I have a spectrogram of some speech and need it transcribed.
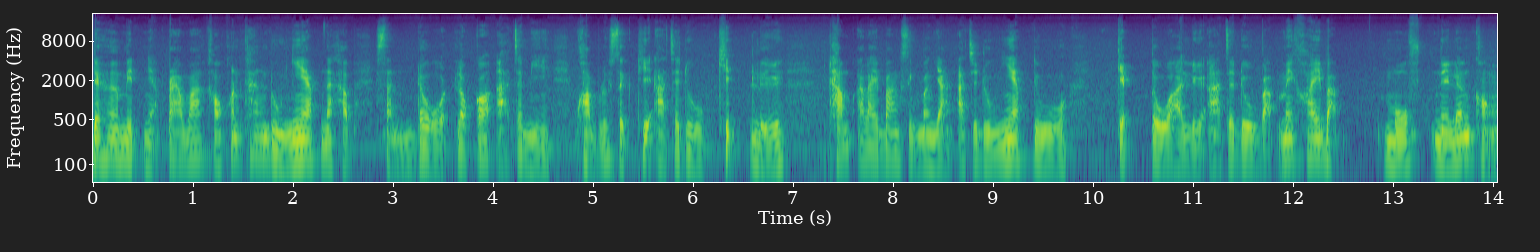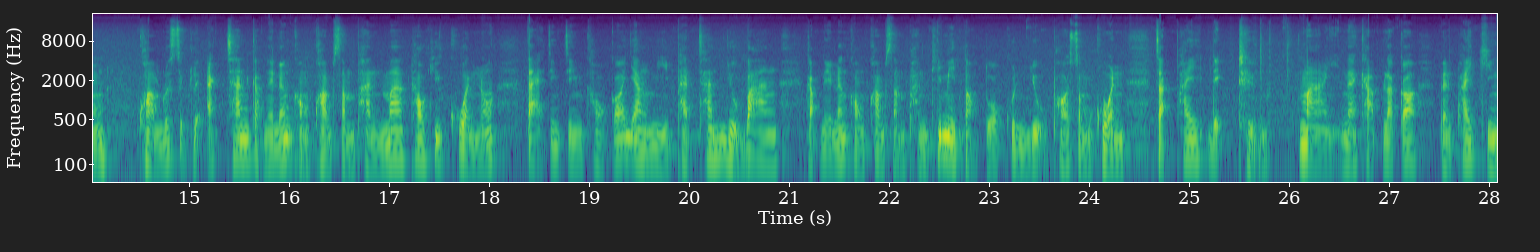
The Hermit เนี่ยแปลว่าเขาค่อนข้างดูเงียบนะครับ สันโดษแล้วก็อาจจะมีความรู้สึกที่อาจจะดูคิดหรือทำอะไรบางสิ่งบางอย่าง อาจจะดูเงียบดูเก็บตัวหรืออาจจะดูแบบไม่ค่อยแบบ move ในเรื่องของความรู้สึกหรือแอคชั่นกับในเรื่องของความสัมพันธ์มากเท่าที่ควรเนาะแต่จริงๆ เขาก็ยังมีแพทเทิร์นอยู่บ้าง กับในเรื่องของความสัมพันธ์ที่มีต่อตัวคุณอยู่พอสมควรจากไพ่เด็กถือ ไม้นะครับ แล้วก็เป็นไพ่คิง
